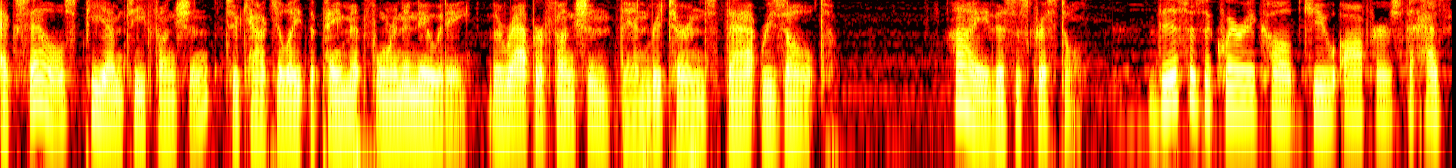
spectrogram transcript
Excel's PMT function to calculate the payment for an annuity. The wrapper function then returns that result. Hi, this is Crystal. This is a query called Q offers that has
